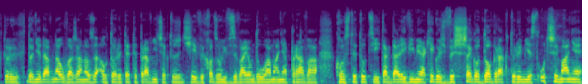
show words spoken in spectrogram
których do niedawna uważano za autorytety prawnicze, którzy dzisiaj wychodzą i wzywają do łamania prawa, konstytucji i tak dalej w imię jakiegoś wyższego dobra, którym jest utrzymanie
